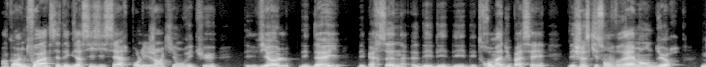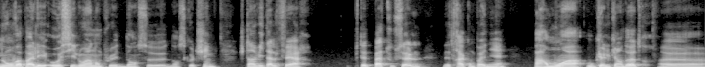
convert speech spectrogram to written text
Encore une fois, cet exercice, il sert pour les gens qui ont vécu des viols, des deuils, des personnes, euh, des, des, des, traumas du passé, des choses qui sont vraiment dures. Nous, on va pas aller aussi loin non plus dans ce, dans ce coaching. Je t'invite à le faire, peut-être pas tout seul, d'être accompagné par moi ou quelqu'un d'autre. Euh,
